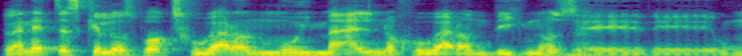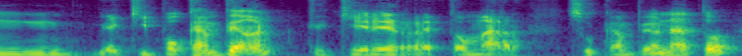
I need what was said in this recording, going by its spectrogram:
la neta es que los Bucks jugaron muy mal, no jugaron dignos de, un equipo campeón que quiere retomar su campeonato.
